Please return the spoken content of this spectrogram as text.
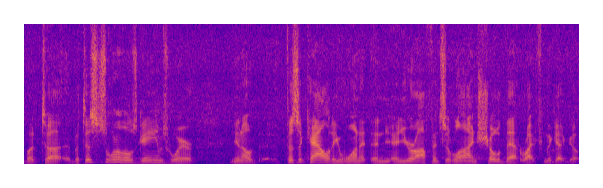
but uh, but this is one of those games where, you know, physicality won it, and, and your offensive line showed that right from the get go.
